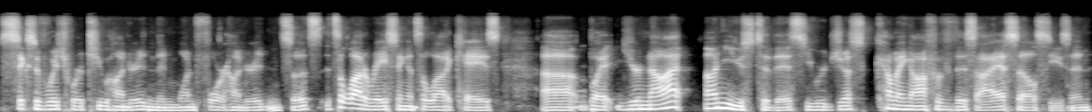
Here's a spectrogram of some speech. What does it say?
six of which were 200 and then one 400 and so it's it's a lot of racing it's a lot of k's uh, but you're not unused to this you were just coming off of this isl season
